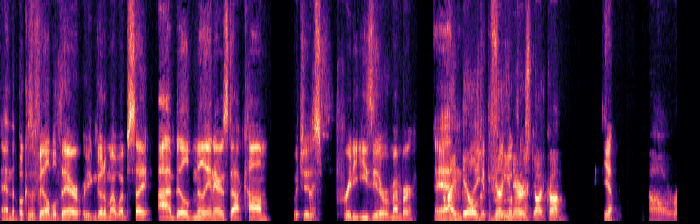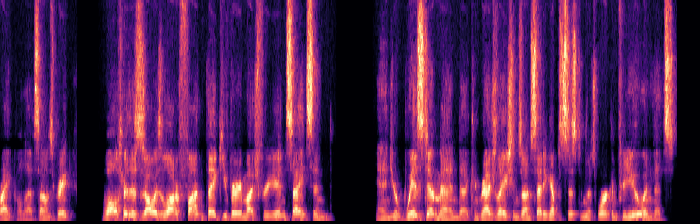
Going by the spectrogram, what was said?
And the book is available there. Or you can go to my website, ibuildmillionaires.com, which is Nice. pretty easy to remember. And you get the free book there. ibuildmillionaires.com. Yep. All right. Well, that sounds great. Walter, this is always a lot of fun. Thank you very much for your insights and and your wisdom. And uh, congratulations on setting up a system that's working for you and that's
